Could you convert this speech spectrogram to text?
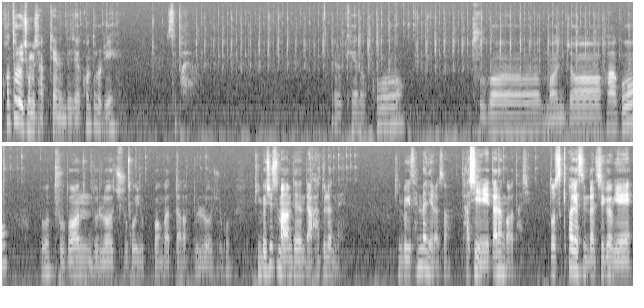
컨트롤이 좀 작게 했는데 제가 컨트롤이 좀 슬퍼요. 이렇게 해놓고 두 번 먼저 하고 또 두 번 눌러주고 6번 갖다가 눌러주고. 빙벽 실수만 하면 되는데 아 뚫렸네. 빙벽이 3면이라서. 다시 다른 거 다시. 또 스킵하겠습니다. 지금 얘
